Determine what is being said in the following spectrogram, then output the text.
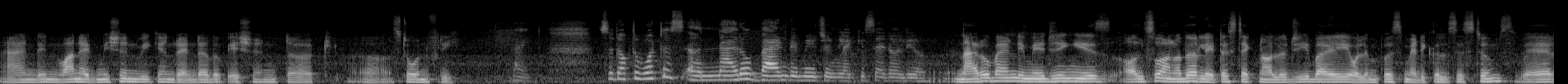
and in one admission we can render the patient uh, uh, stone free. Right. So, doctor, what is uh, narrow band imaging, like you said earlier? Narrow band imaging is also another latest technology by Olympus Medical Systems, where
